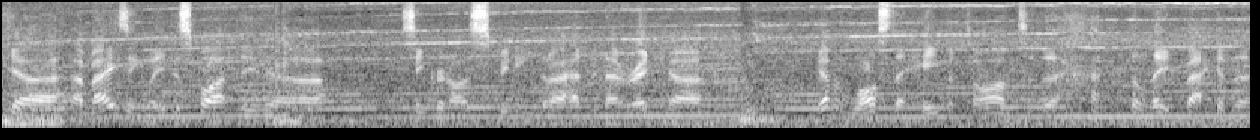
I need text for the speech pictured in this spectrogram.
Like, uh, amazingly, despite the uh, synchronised spinning that I had with that red car, we haven't lost a heap of time to the, the lead back of the,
